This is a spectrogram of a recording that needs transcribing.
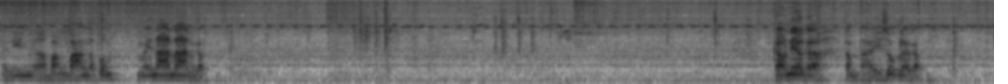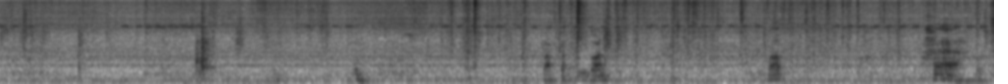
อันนี้เนื้อบางๆครับผม ไม่นานๆครับข้าวเนียก็ตำไทยสุกแล้วครับ ปรับสักทีก่อนปั๊บฮ่าโอเค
